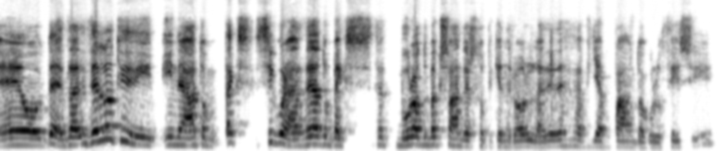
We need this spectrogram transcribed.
ε, ο, ναι, δηλαδή δεν λέω ότι είναι άτομο. Εντάξει, σίγουρα δεν θα τον παίξεις, θα, μπορώ να τον παίξω άντρε στο pick and roll, δηλαδή δεν θα βγει από πάνω να το ακολουθήσει.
